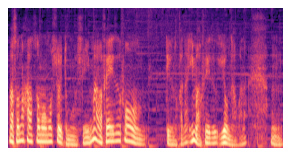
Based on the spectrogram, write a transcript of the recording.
まあその発想も面白いと思うし、まあフェーズ4っていうのかな？今フェーズ4なのかな？うん。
